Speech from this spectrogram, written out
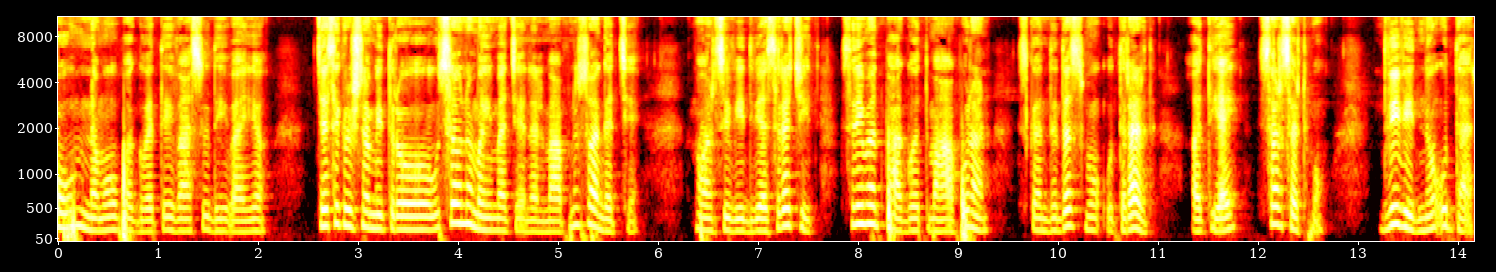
ઓમ નમો ભગવતે વાસુદેવાય. જય શ્રી કૃષ્ણ મિત્રો, ઉત્સવનો મહિમા ચેનલમાં આપનું સ્વાગત છે. મહર્ષિ વિદ્વ્યાસ રચિત શ્રીમદ ભાગવત મહાપુરાણ, સ્કંદ દસમો, ઉત્તરાર્ધ, અધ્યાય સડસઠમો. દ્વિવિધનો ઉદ્ધાર.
